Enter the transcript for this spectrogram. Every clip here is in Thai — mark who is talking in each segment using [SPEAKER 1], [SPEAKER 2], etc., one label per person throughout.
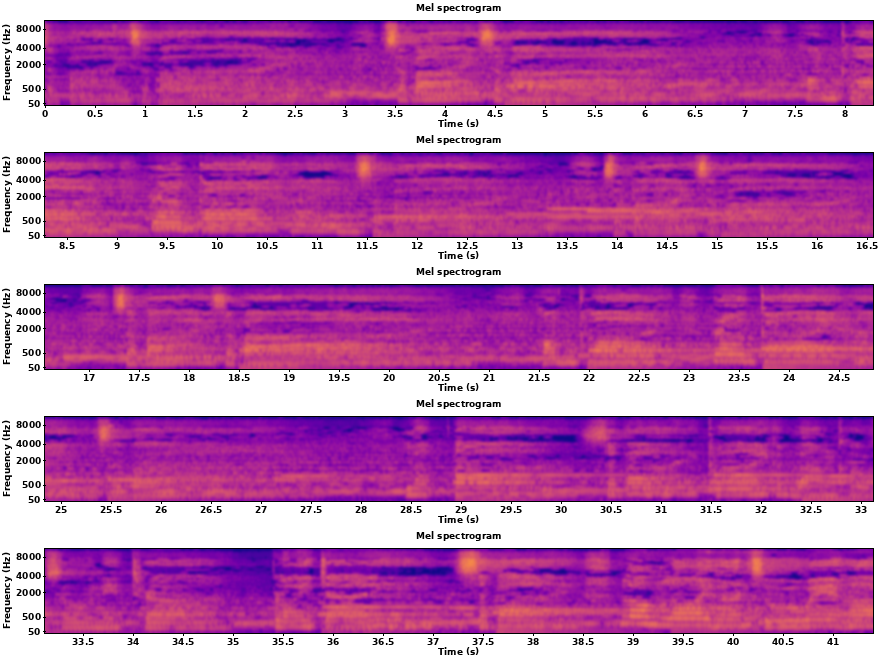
[SPEAKER 1] สบายสบายสบายสบายผ่อนคลายร่างกายให้สบาย สบายสบายสบายสบายผ่อนคลายร่างกายให้สบายหลับ ตา สบายคลายกำลังเข้าสู่นิทรา ปล่อยใจ สบายล่องลอยเหินสู่เวหา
